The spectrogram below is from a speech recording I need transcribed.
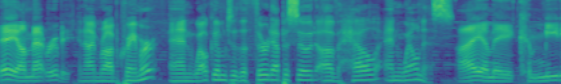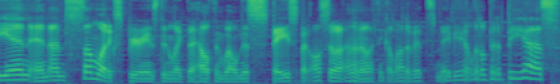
Hey, I'm Matt Ruby. And I'm Rob Kramer, and welcome to the third episode of Hell and Wellness. I am a comedian, and I'm somewhat experienced in like the health and wellness space, but also, I don't know, I think a lot of it's maybe a little bit of BS.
